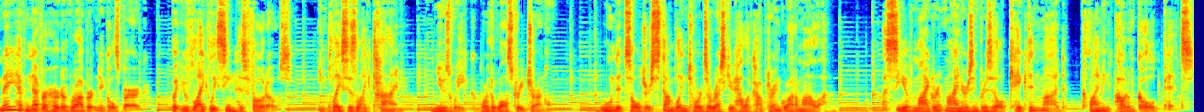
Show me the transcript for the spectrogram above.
may have never heard of Robert Nickelsberg, but you've likely seen his photos in places like Time, Newsweek, or the Wall Street Journal. Wounded soldiers stumbling towards a rescue helicopter in Guatemala. A sea of migrant miners in Brazil caked in mud, climbing out of gold pits.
